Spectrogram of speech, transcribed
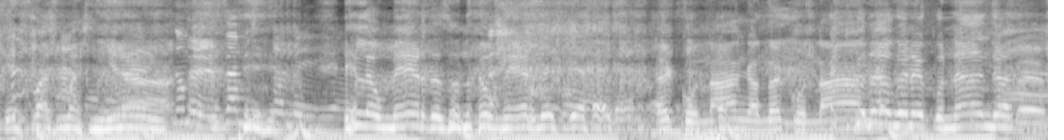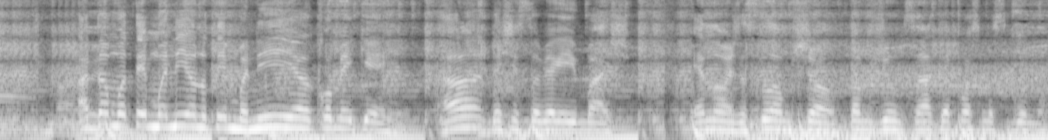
quem faz mais dinheiro, Não precisamos saber. ele é o merdas ou não é o merdas, É Konanga, não é Konanga. Kunanga ou não é Kunanga, É, a dama tem mania ou não tem mania, como é que é? Ah, deixem saber aí em baixo. É nóis, da Slum Show, tamo juntos, até a próxima segunda.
